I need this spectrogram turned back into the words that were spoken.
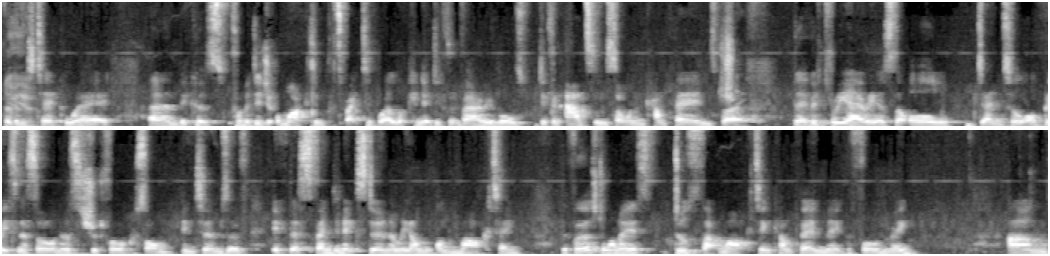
for them Yeah. to take away. Um, because from a digital marketing perspective, we're looking at different variables, different ads, and so on, and campaigns. But Sure. There are three areas that all dental or business owners should focus on in terms of if they're spending externally on, on marketing. The first one is does that marketing campaign make the phone ring? And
